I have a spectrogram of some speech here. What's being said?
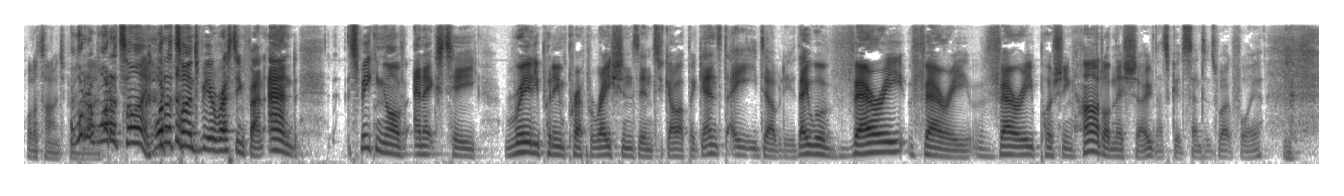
What a time to be What a, what a time! What a time to be a wrestling fan. And speaking of NXT, really putting preparations in to go up against AEW. They were very, very, very pushing hard on this show. That's good sentence work for you.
